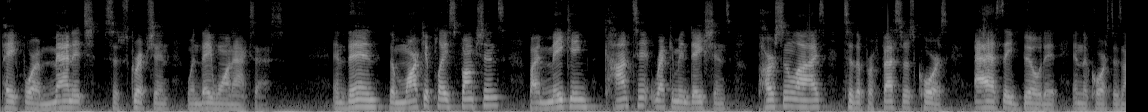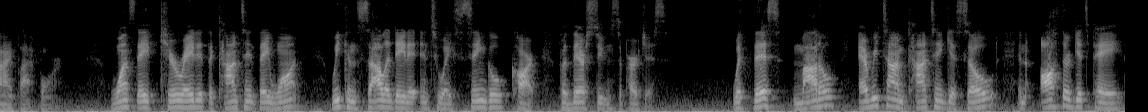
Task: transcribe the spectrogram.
pay for a managed subscription when they want access. And then the marketplace functions by making content recommendations personalized to the professor's course as they build it in the course design platform. Once they've curated the content they want, we consolidate it into a single cart for their students to purchase. With this model, every time content gets sold, an author gets paid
